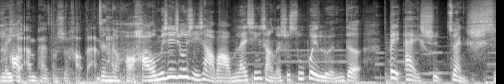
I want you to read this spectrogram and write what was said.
每个安排都是好的安排。真的好，好，我们先休息一下，好不好？我们来欣赏的是苏慧伦的《被爱是钻石》。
